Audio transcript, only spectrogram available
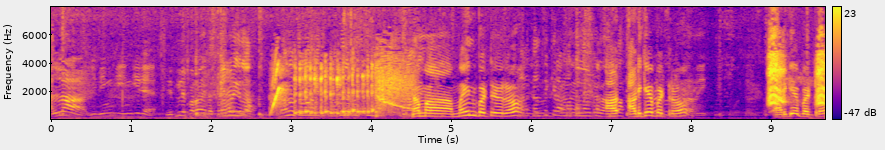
ಅಲ್ಲ ಇದು ಹಿಂಗೆ ಹಿಂಗಿದೆ. ಇರ್ಲಿ ಪರವಾಗಿಲ್ಲ. ಪರವಾಗಿಲ್ಲ ನಮ್ಮ ಮೈನ್ ಭಟ್ರು ಇವರು. ಅಡಿಗೆ ಭಟ್ರು. ಅಡುಗೆ ಭಟ್ರು.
